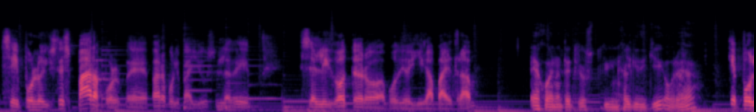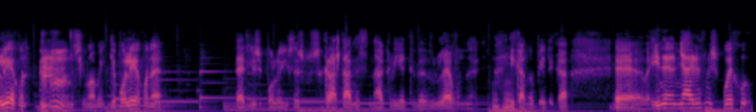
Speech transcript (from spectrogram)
σε υπολογιστές πάρα, πο- ε, πάρα πολύ παλιούς, δηλαδή σε λιγότερο από 2 GB RAM, Έχω ένα τέτοιο στην Χαλκιδική, ωραία. Και πολλοί έχουν, συγγνώμη, και πολλοί έχουν τέτοιους υπολογιστές που τους κρατάνε στην άκρη γιατί δεν δουλεύουν Μμμ. ικανοποιητικά. Ε, είναι μια ρύθμιση που, έχουν,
